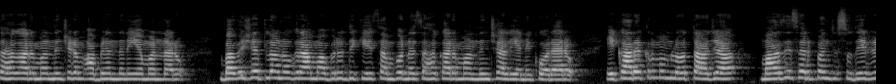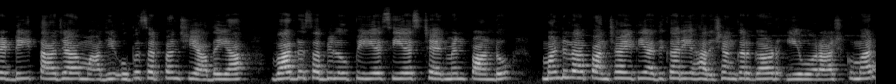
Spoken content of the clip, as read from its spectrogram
సహకారం అందించడం అభినందనీయమన్నారు. భవిష్యత్లోనూ గ్రామ అభివృద్ధికి సంపూర్ణ సహకారం అందించాలి అని కోరారు. ఈ కార్యక్రమంలో తాజా మాజీ సర్పంచ్ సుధీర్ రెడ్డి తాజా మాజీ ఉప సర్పంచ్ యాదయ్య వార్డు సభ్యులు పిఎస్సిఎస్ చైర్మన్ పాండు మండల పంచాయతీ అధికారి హరిశంకర్ గౌడ్ ఈఓ రాజ్ కుమార్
